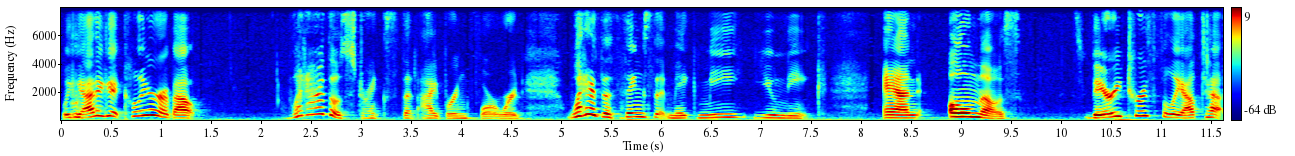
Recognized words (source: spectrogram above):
We got to get clear about what are those strengths that I bring forward? What are the things that make me unique? And own those. Very truthfully, I'll tell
